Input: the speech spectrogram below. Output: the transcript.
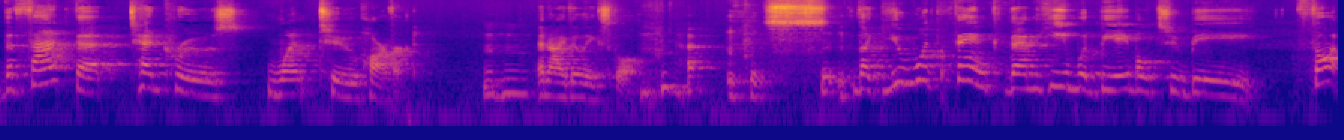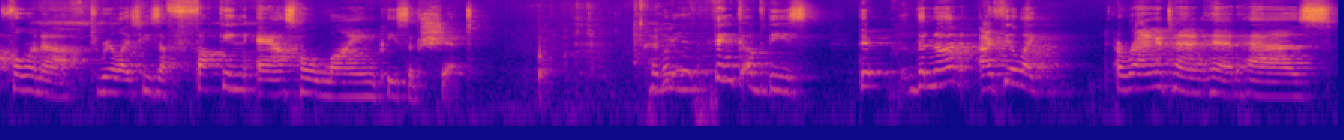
the fact that Ted Cruz went to Harvard, mm-hmm. an Ivy League school. like you would think, then he would be able to be thoughtful enough to realize he's a fucking asshole, lying piece of shit. Have What do you, think of these? The, the non. I feel like orangutan head has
